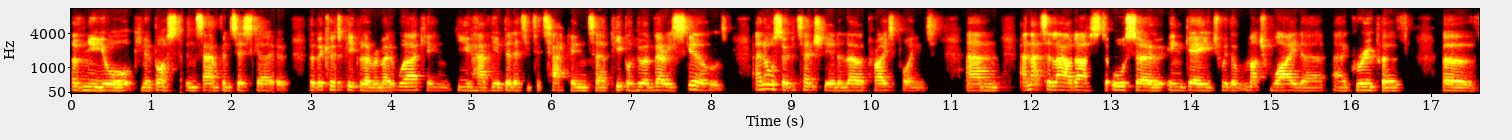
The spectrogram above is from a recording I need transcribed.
of New York, you know, Boston, San Francisco, but because people are remote working, you have the ability to tap into people who are very skilled and also potentially at a lower price point. Um, and that's allowed us to also engage with a much wider uh, group of of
